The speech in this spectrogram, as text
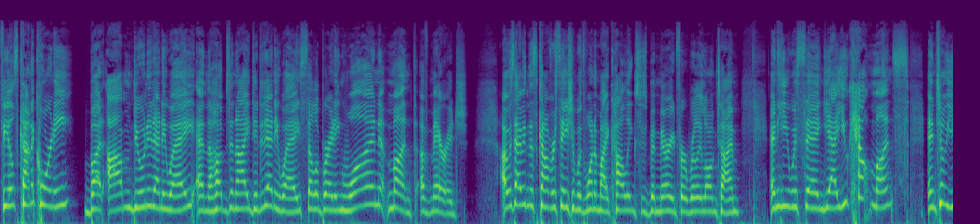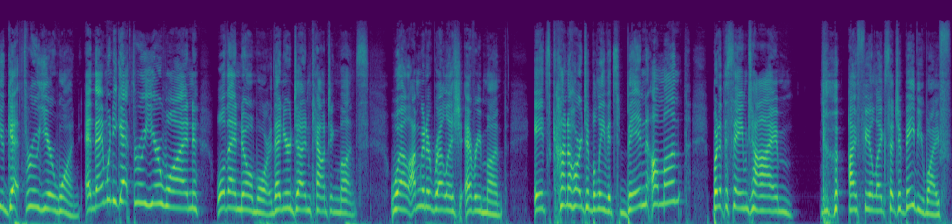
feels kind of corny, but I'm doing it anyway. And the Hubs and I did it anyway, celebrating one month of marriage. I was having this conversation with one of my colleagues who's been married for a really long time. And he was saying, Yeah, you count months until you get through year one. And then when you get through year one, well, then no more. Then you're done counting months. Well, I'm going to relish every month. It's kind of hard to believe it's been a month, but at the same time, I feel like such a baby wife,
